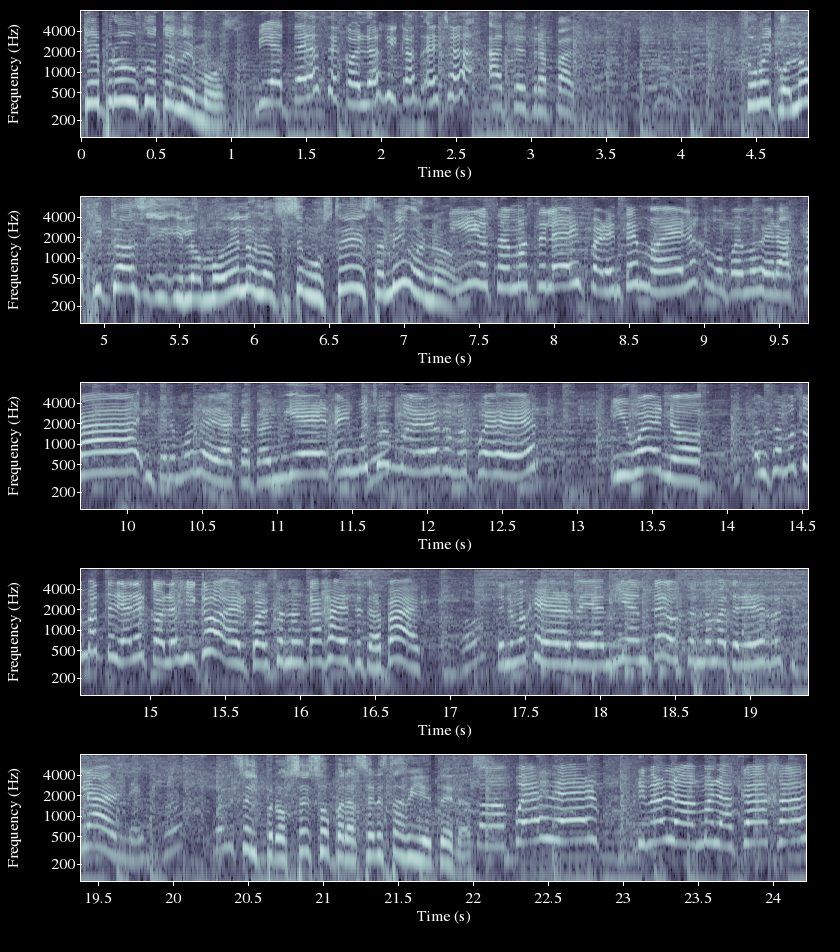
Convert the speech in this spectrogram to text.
qué producto tenemos? Billeteras ecológicas hechas a Tetra Pak. ¿Son ecológicas y, y los modelos los hacen ustedes también o no? Sí, usamos tela de diferentes modelos, como podemos ver acá, y tenemos la de acá también. Hay muchos modelos como puedes ver. Y bueno, usamos un material ecológico, el cual son en caja de Tetra Pak. Tenemos que ayudar al medio ambiente usando materiales reciclables. ¿Cuál es el proceso para hacer estas billeteras? Como puedes ver, primero lavamos las cajas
